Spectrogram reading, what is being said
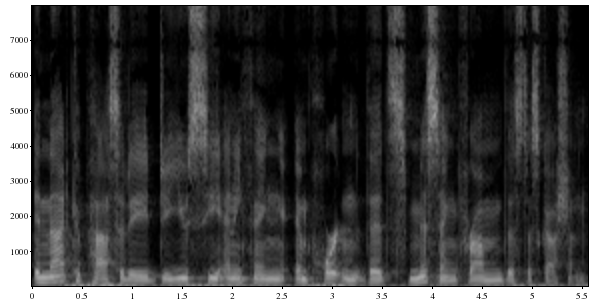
in that capacity, do you see anything important that's missing from this discussion?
